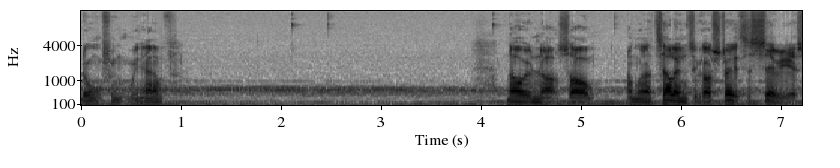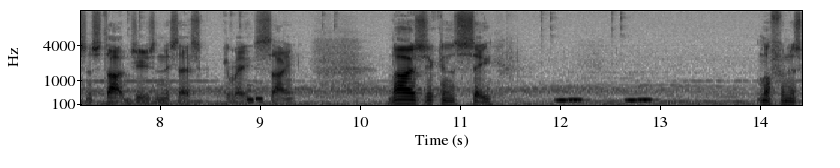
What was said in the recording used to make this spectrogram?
Don't think we have. No, we've not. So I'm going to tell him to go straight to Sirius and start using this excavate mm-hmm. sign. Now, as you can see, nothing has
